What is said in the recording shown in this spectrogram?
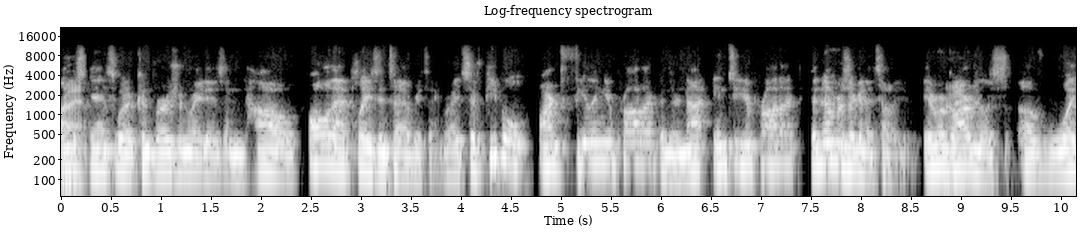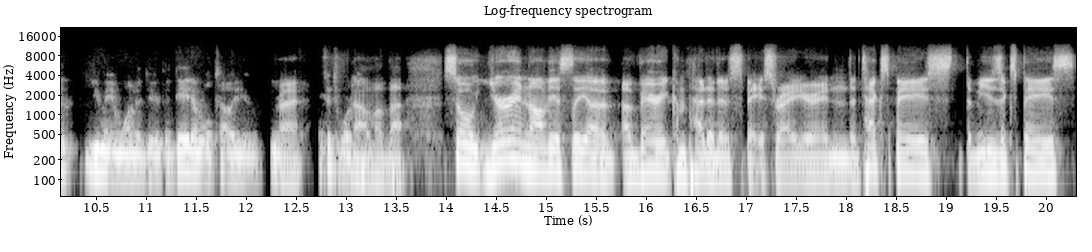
understands what a conversion rate is and how all of that plays into everything, right? So if people aren't feeling your product and they're not into your product, the numbers are going to tell you, regardless right. of what you may want to do. The data will tell you, you right, know, if it's working. No, I love that. So you're in obviously a, a very competitive space, right? You're in the tech space, the music space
